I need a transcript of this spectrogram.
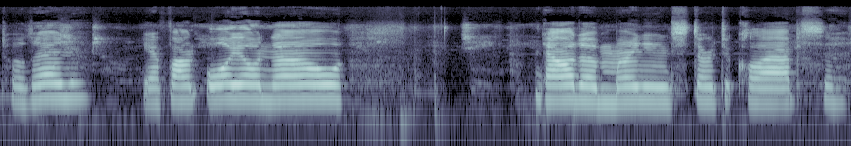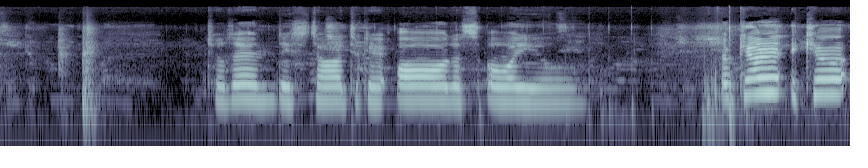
Till then, yeah, found oil now. Now the mining start to collapse. Till then, they start to get all this oil. I can't, I can't.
